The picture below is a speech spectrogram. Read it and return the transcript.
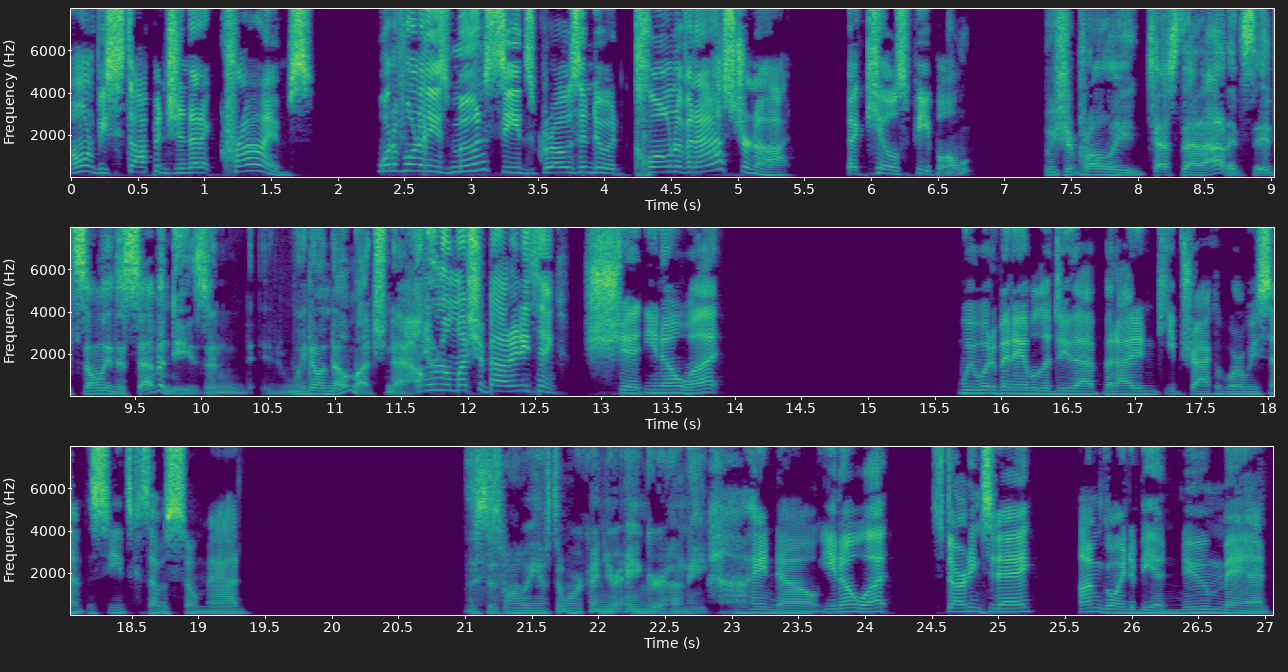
I want to be stopping genetic crimes. What if one of these moon seeds grows into a clone of an astronaut that kills people? Oh, we should probably test that out. It's, it's only the seventies and we don't know much now. I don't know much about anything. Shit, you know what? We would have been able to do that, but I didn't keep track of where we sent the seeds because I was so mad. This is why we have to work on your anger, honey. I know. You know what? Starting today, I'm going to be a new man.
